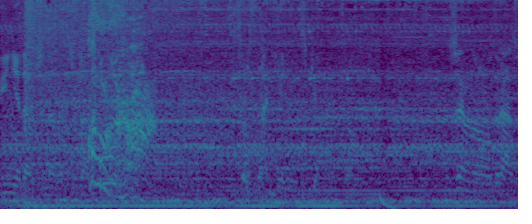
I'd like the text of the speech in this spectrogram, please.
Wi nie dam ci nawet Kurwa! Co za nieludzkie. Ze mną od razu.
